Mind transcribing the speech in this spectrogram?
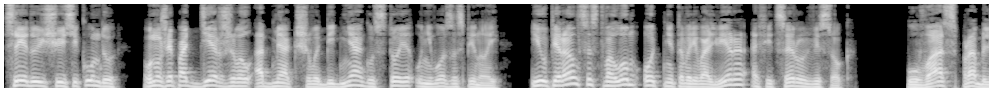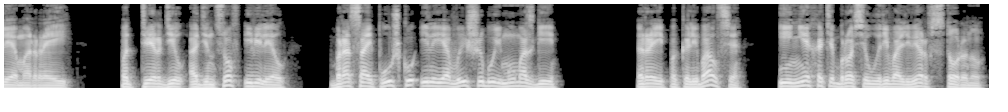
В следующую секунду он уже поддерживал обмякшего беднягу, стоя у него за спиной, и упирался стволом отнятого револьвера офицеру в висок. «У вас проблема, Рэй», — подтвердил Одинцов и велел. «Бросай пушку, или я вышибу ему мозги». Рэй поколебался и нехотя бросил револьвер в сторону.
